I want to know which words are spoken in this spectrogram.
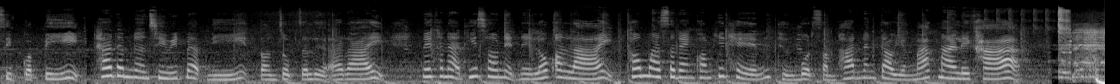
40 กว่าปี ถ้าดำเนินชีวิตแบบนี้ ตอนจบจะเหลืออะไร ในขณะที่ชาวเน็ตในโลกออนไลน์ เข้ามาแสดงความคิดเห็นถึงบทสัมภาษณ์ดังกล่าวอย่างมากมายเลยค่ะ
